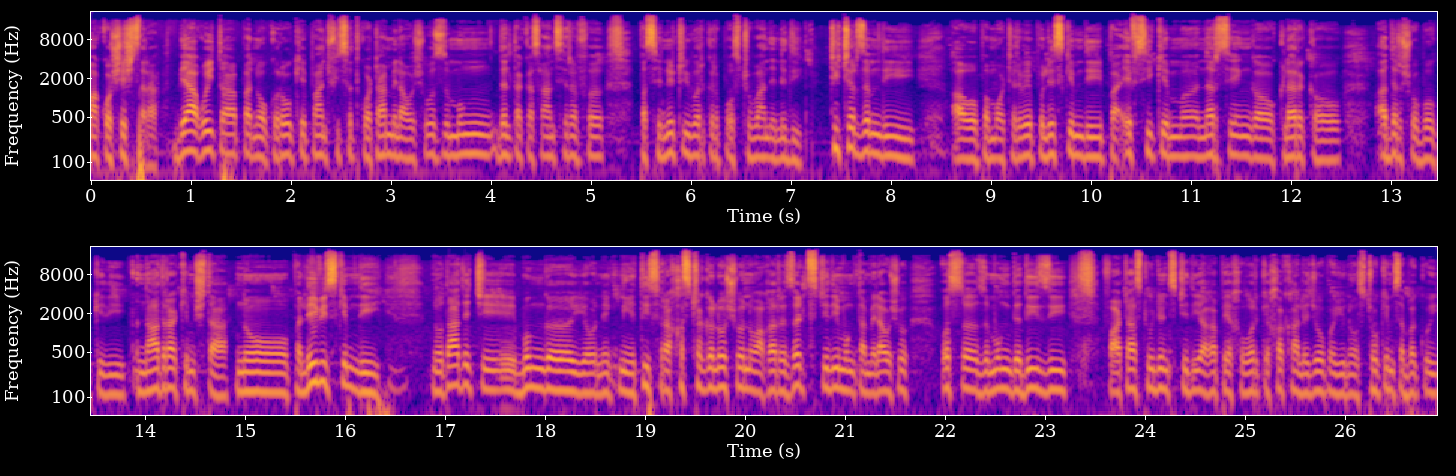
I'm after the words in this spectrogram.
ما کوشش سره بیا غوي ته په نوکرو کې 5% کوټه ملاو شو اوس مونږ دلته کسان صرف په سینیټری ورکر پوسټ باندې نه دي ټیچرز هم دي او په موټروي پولیس کې هم دي په اف سي کې نرسنګ او کلرک او ادر شوبو کې دي نادرا کې مشتا نو په لیویز کې دي نو دا د چې مونږ یو نیک نیتی سره خستګلو شو نو هغه رزلټس چې دي مونږ ته ملاو شو اوس زمونږ د دې زی فاټا سټوډنټس چې دي هغه په خبر کې خه کالجو په یونیورسيټو کې سبق وي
